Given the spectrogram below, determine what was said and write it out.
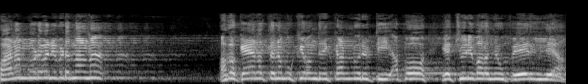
പണം മുഴുവൻ ഇവിടുന്നാണ് അപ്പൊ കേരളത്തിന്റെ മുഖ്യമന്ത്രി കണ്ണുരുട്ടി. അപ്പോ യെച്ചൂരി പറഞ്ഞു പേരില്ല.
